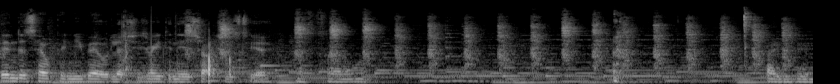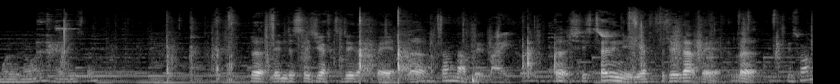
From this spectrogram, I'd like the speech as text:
Linda's helping you build. Look, she's reading the instructions to you. That's the third one. Baby doing well and I, obviously. Look, Linda says you have to do that bit. Look, I've done that bit, mate. look, she's telling you you have to do that bit. Look, This one?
